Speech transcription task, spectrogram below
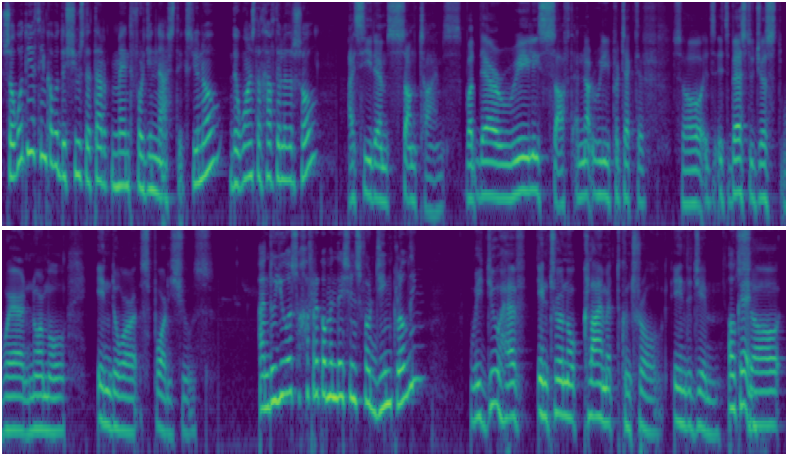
So, what do you think about the shoes that are meant for gymnastics? You know, the ones that have the leather sole. I see them sometimes, but they're really soft and not really protective. So it's it's best to just wear normal indoor sporty shoes. And do you also have recommendations for gym clothing? We do have internal climate control in the gym. Okay. So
